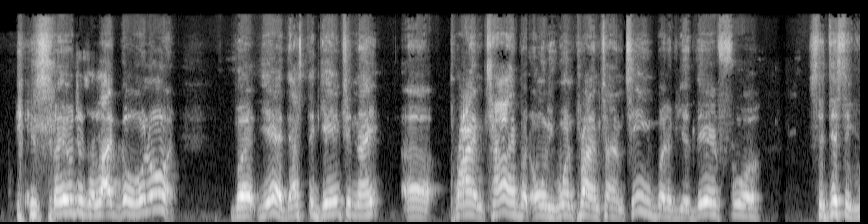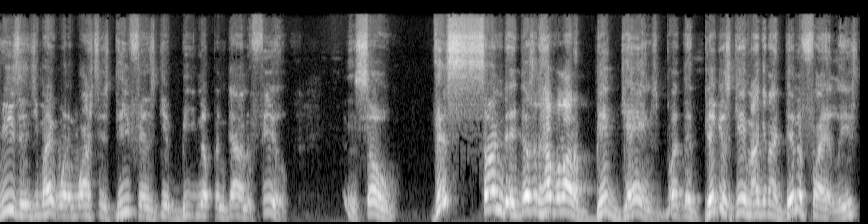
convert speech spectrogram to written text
so it was just a lot going on. But yeah, that's the game tonight. Uh, prime time, but only one prime time team. But if you're there for sadistic reasons, you might want to watch this defense get beaten up and down the field. And so this Sunday doesn't have a lot of big games, but the biggest game I can identify at least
